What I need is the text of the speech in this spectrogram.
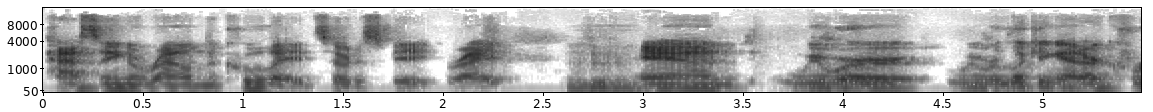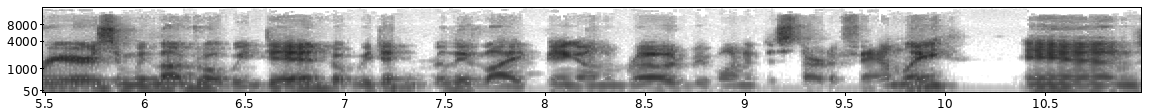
passing around the Kool-Aid, so to speak, right? and we were we were looking at our careers and we loved what we did, but we didn't really like being on the road. We wanted to start a family, and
